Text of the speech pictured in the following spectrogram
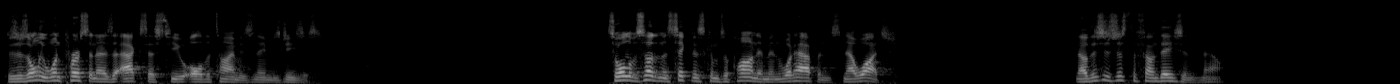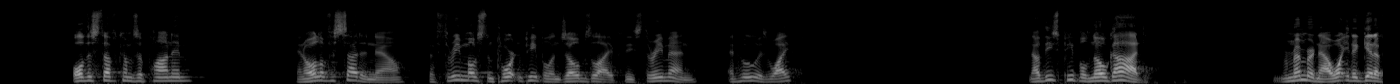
Because there's only one person that has access to you all the time. His name is Jesus. So all of a sudden, the sickness comes upon him, and what happens? Now, watch. Now, this is just the foundation now. All this stuff comes upon him, and all of a sudden now, the three most important people in Job's life, these three men, and who? His wife? Now, these people know God. Remember now, I want you to get a,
